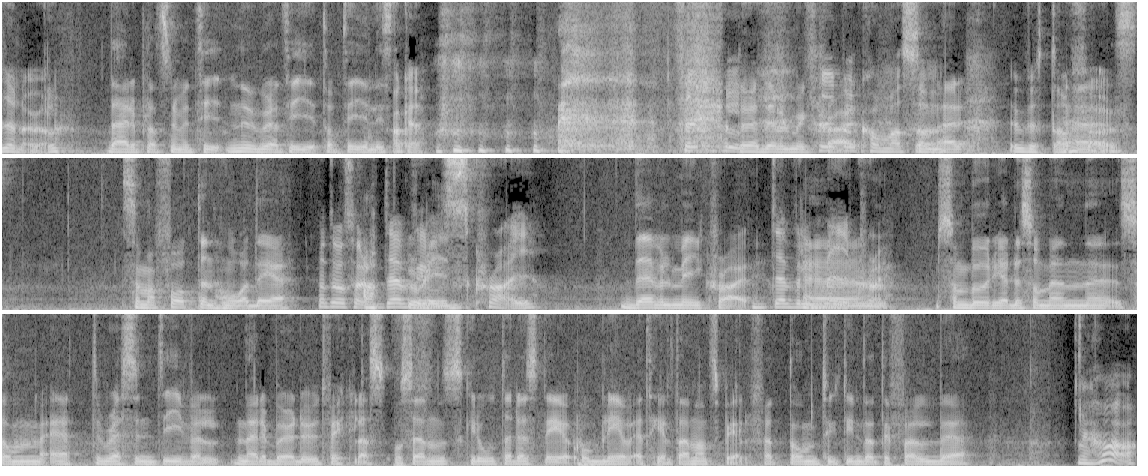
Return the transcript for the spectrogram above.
10 nu eller? Det här är plats nummer 10. Nu börjar 10, topp 10-listan. Okej. Är Fable, det. Fable kom alltså som, är, utanför. Som har fått en HD. Vänta, vad sa du? Devil's Cry? Devil May Cry. Devil May Eh, Cry. Som började som, en, som ett Resident Evil när det började utvecklas. Och sen skrotades det och blev ett helt annat spel. För att de tyckte inte att det följde Jaha.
